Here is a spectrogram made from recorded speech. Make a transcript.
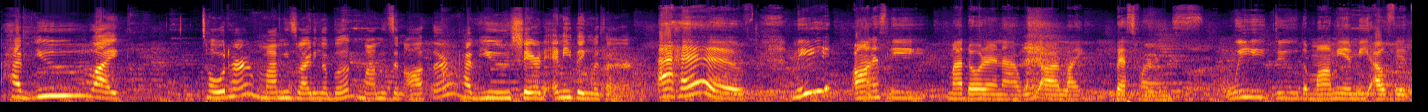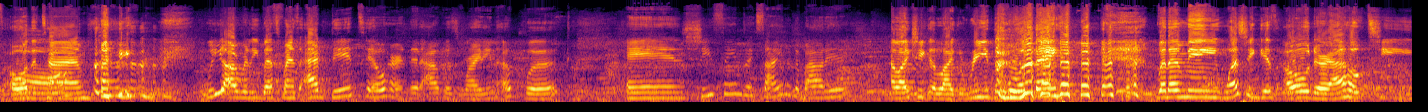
have you like told her mommy's writing a book, mommy's an author? Have you shared anything with her? I have. Me, honestly, my daughter and I, we are like best friends. We do the mommy and me outfits all the time. we are really best friends. I did tell her that I was writing a book, and she seems excited about it. I like she could like read the whole thing. but I mean, once she gets older, I hope she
